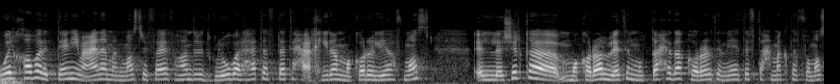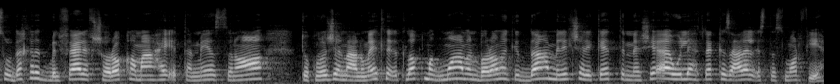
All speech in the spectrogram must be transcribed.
والخبر الثاني معانا من مصر 500 Global هتفتتح أخيرا مقر ليها في مصر. الشركة مقرها الولايات المتحدة قررت إن هي تفتح مكتب في مصر ودخلت بالفعل في شراكة مع هيئة تنمية الصناعة تكنولوجيا المعلومات لإطلاق مجموعة من برامج الدعم للشركات الناشئة واللي هتركز على الاستثمار فيها.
